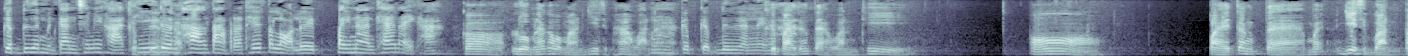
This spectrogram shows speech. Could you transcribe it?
เกือบเดือนเหมือนกันใช่ไหมคะเกือบที่เดือนเดินครับทางต่างประเทศตลอดเลยไปนานแค่ไหนคะ ก็รวมแล้วก็ประมาณ 25 วันอืนะมฮะเกือบเกือบเดือนเลยนะคะคือไปตั้งแต่วันที่อ๋อไปตั้งแต่ยี่สิบวันไป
